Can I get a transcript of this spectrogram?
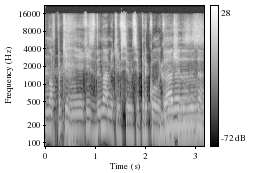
навпаки, мені якісь динаміки, всі ці приколи, Да, коротше, да, да, да,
